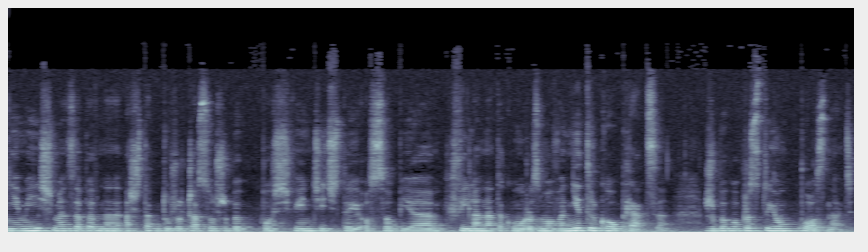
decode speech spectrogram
nie mieliśmy zapewne aż tak dużo czasu, żeby poświęcić tej osobie chwilę na taką rozmowę nie tylko o pracy, żeby po prostu ją poznać.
